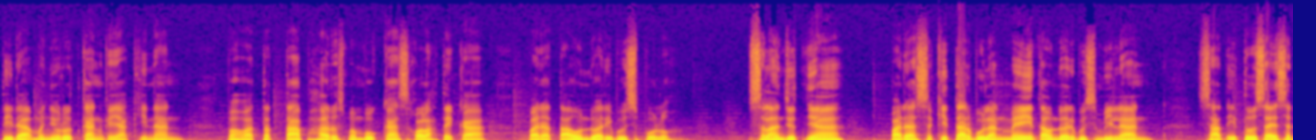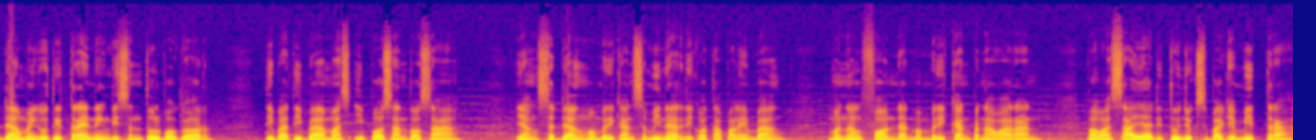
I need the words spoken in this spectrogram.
tidak menyurutkan keyakinan bahwa tetap harus membuka sekolah TK pada tahun 2010. Selanjutnya, pada sekitar bulan Mei tahun 2009, saat itu saya sedang mengikuti training di Sentul Bogor. Tiba-tiba Mas Ipo Santosa yang sedang memberikan seminar di kota Palembang menelpon dan memberikan penawaran bahwa saya ditunjuk sebagai mitra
